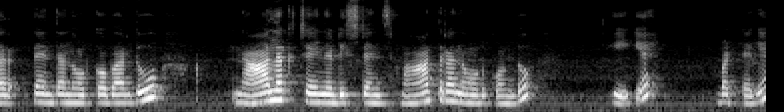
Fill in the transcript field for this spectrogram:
ಬರುತ್ತೆ ಅಂತ ನೋಡ್ಕೋಬಾರ್ದು. ನಾಲ್ಕು ಚೈನ್ ಡಿಸ್ಟೆನ್ಸ್ ಮಾತ್ರ ನೋಡಿಕೊಂಡು ಹೀಗೆ ಬಟ್ಟೆಗೆ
